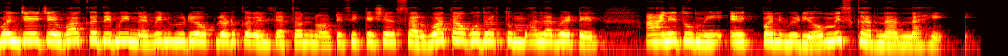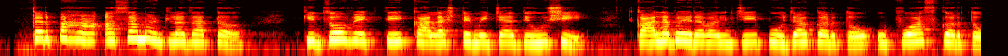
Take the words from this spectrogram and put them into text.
म्हणजे जेव्हा कधी मी नवीन व्हिडिओ अपलोड करेल त्याचं नोटिफिकेशन सर्वात अगोदर तुम्हाला भेटेल आणि तुम्ही एक पण व्हिडिओ मिस करणार नाही. तर पहा असं म्हटलं जातं की जो व्यक्ती कालाष्टमीच्या दिवशी कालभैरवांची पूजा करतो उपवास करतो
